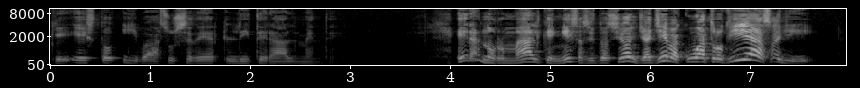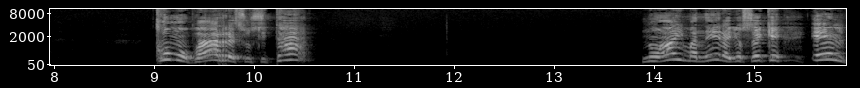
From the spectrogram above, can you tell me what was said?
que esto iba a suceder literalmente. Era normal que en esa situación ya lleva cuatro días allí. ¿Cómo va a resucitar? No hay manera. Yo sé que Él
